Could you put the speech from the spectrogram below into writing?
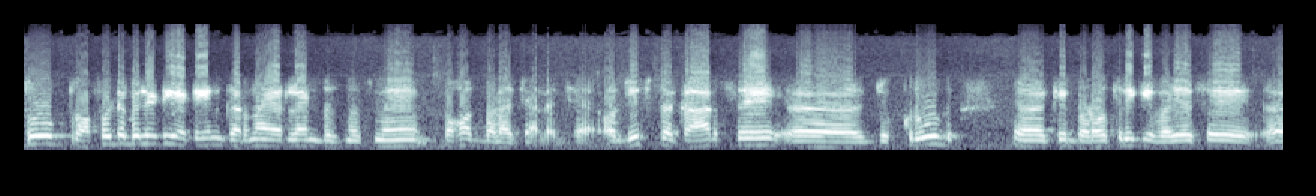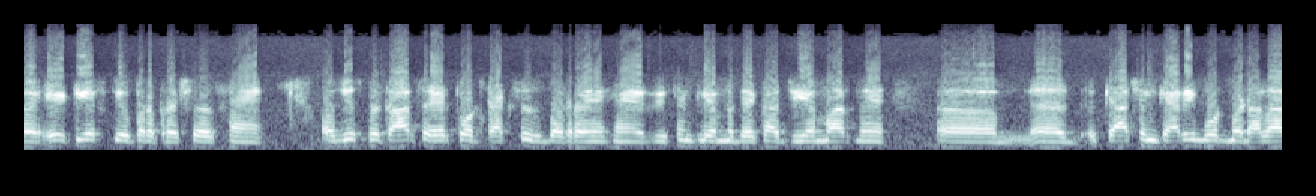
तो प्रॉफिटेबिलिटी अटेन करना एयरलाइन बिज़नेस में बहुत बड़ा चैलेंज है। और जिस प्रकार से जो क्रूड की बढ़ोतरी की वजह से एटीएफ के ऊपर प्रेशर्स हैं, और जिस प्रकार से एयरपोर्ट टैक्सेस बढ़ रहे हैं रिसेंटली हमने देखा जीएमआर ने कैश एंड कैरी मोड में डाला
